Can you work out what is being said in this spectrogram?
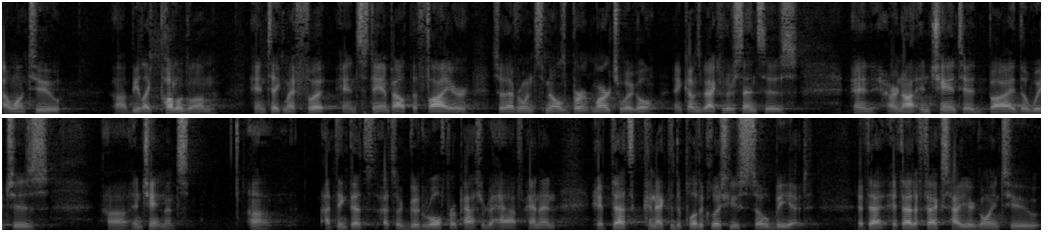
I want to uh, be like Puddleglum and take my foot and stamp out the fire so that everyone smells burnt Marsh-wiggle and comes back to their senses and are not enchanted by the witch's uh, enchantments. Uh, I think that's, that's a good role for a pastor to have. And then if that's connected to political issues, so be it. If that, if that affects how you're going to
